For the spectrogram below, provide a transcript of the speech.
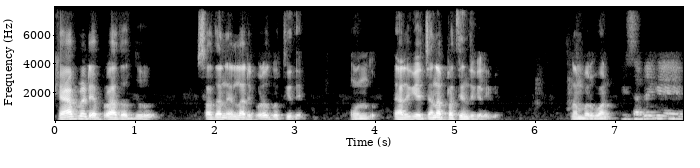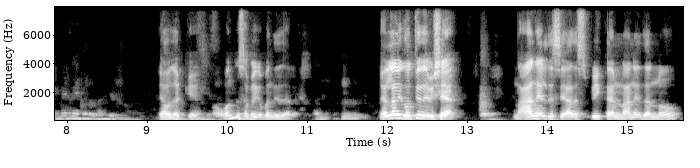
ಕ್ಯಾಬಿನೆಟ್ ಆದದ್ದು ಸದನ ಎಲ್ಲರಿಗೂ ಕೂಡ ಗೊತ್ತಿದೆ. ಒಂದು ಯಾರಿಗೆ? ಜನಪ್ರತಿನಿಧಿಗಳಿಗೆ. ನಂಬರ್ ಒನ್ ಯಾವುದಕ್ಕೆ? ಒಂದು ಸಭೆಗೆ ಬಂದಿದ್ದಾರೆ. ಹ್ಮ್. ಎಲ್ಲರಿಗೂ ಗೊತ್ತಿದೆ ವಿಷಯ. ನಾನು ಹೇಳಿದೆ ಸಿ ಸ್ಪೀಕರ್ ನಾನು ಇದನ್ನು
